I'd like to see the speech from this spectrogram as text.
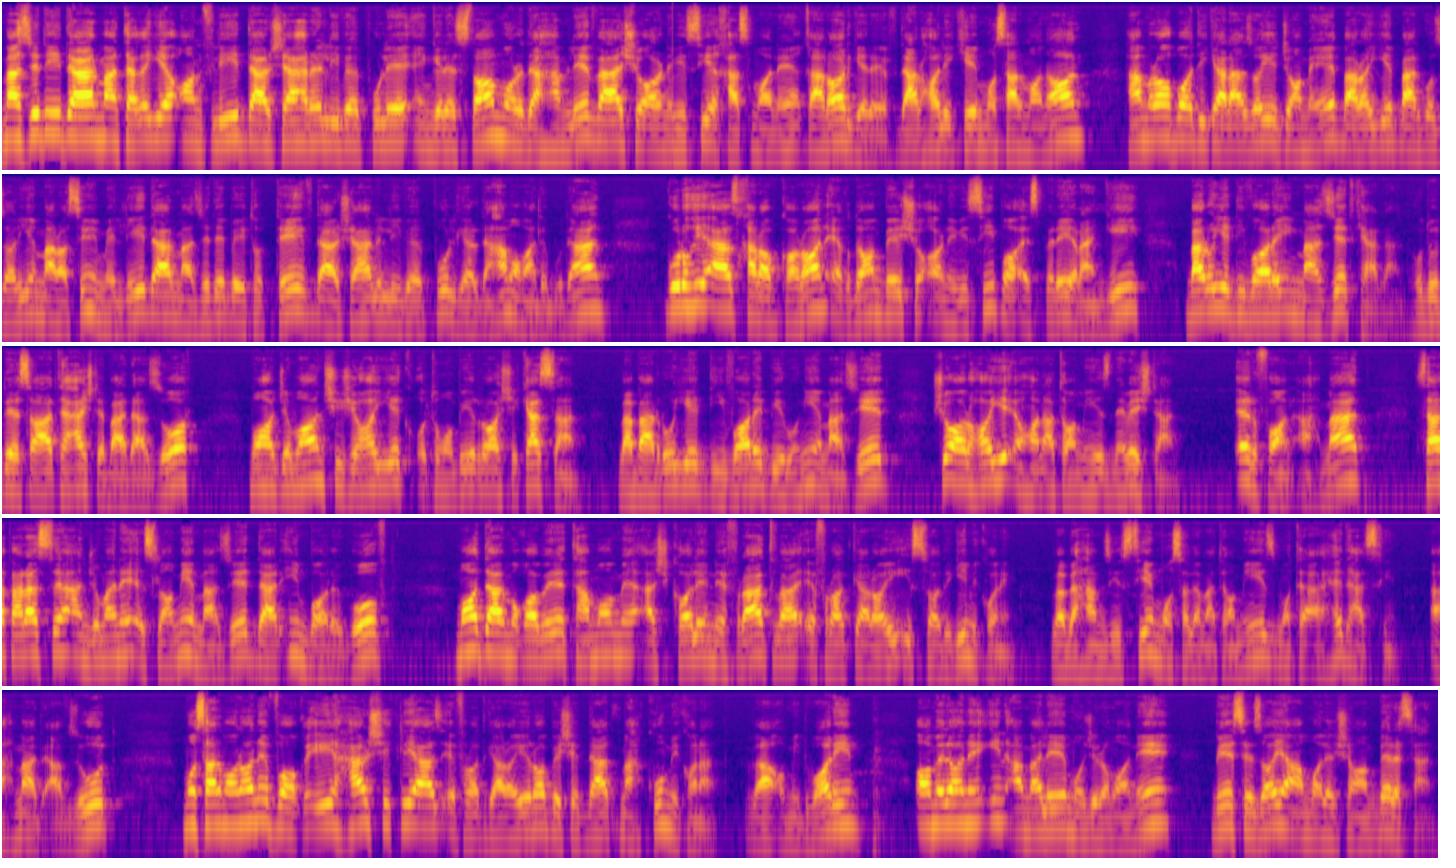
مسجدی در منطقه آنفلید در شهر لیورپول انگلستان مورد حمله و شعارنویسی خسمانه قرار گرفت در حالی که مسلمانان همراه با دیگر اعضای جامعه برای برگزاری مراسم ملی در مسجد بیت الطیف در شهر لیورپول گرد هم آمده بودند. گروهی از خرابکاران اقدام به شعارنویسی با اسپری رنگی برای دیوار این مسجد کردند. حدود ساعت 8 بعد از ظهر مهاجمان شیشه های یک اتومبیل را شکستند و بر روی دیوار بیرونی مسجد شعارهای اهانت‌آمیز نوشتند. عرفان احمد سرپرست انجمن اسلامی مسجد در این باره گفت ما در مقابل تمام اشکال نفرت و افرادگرایی ایستادگی می‌کنیم و به همزیستی مسالمت آمیز متعهد هستیم. احمد افزود مسلمانان واقعی هر شکلی از افرادگرایی را به شدت محکوم می کنند و امیدواریم عاملان این عمل مجرمانه به سزای اعمالشان برسند.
